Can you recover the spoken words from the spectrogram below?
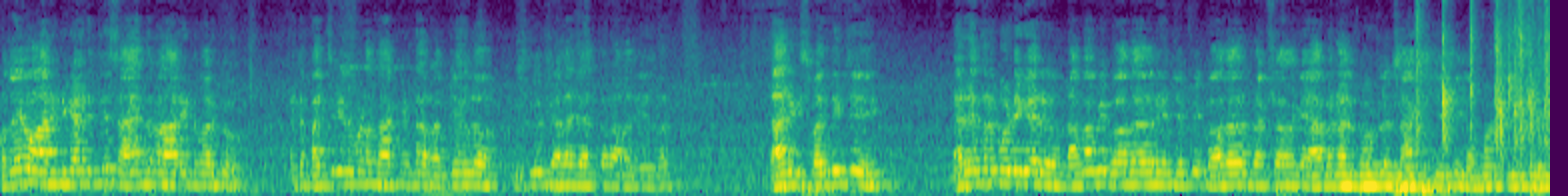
ఉదయం ఆరింటి నుంచి సాయంత్రం ఆరింటి వరకు అంటే మంచినీళ్ళు కూడా తాకుండా రంజాన్లో ముస్లింస్ ఎలా చేస్తారో అలా చేశారు దానికి స్పందించి నరేంద్ర మోడీ గారు నమామి గోదావరి అని చెప్పి గోదావరి ప్రక్షాళనకి యాభై నాలుగు కోట్లు సాక్షి చేసి అమౌంట్ తీసుకెళ్ళి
